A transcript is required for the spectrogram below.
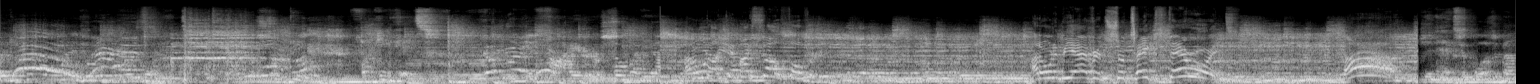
but you don't know There it something fucking hits. Yo, you get fired or somebody else. I don't want to get myself over. I don't want to be average, so take steroids. Ah! Genetics. It was about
